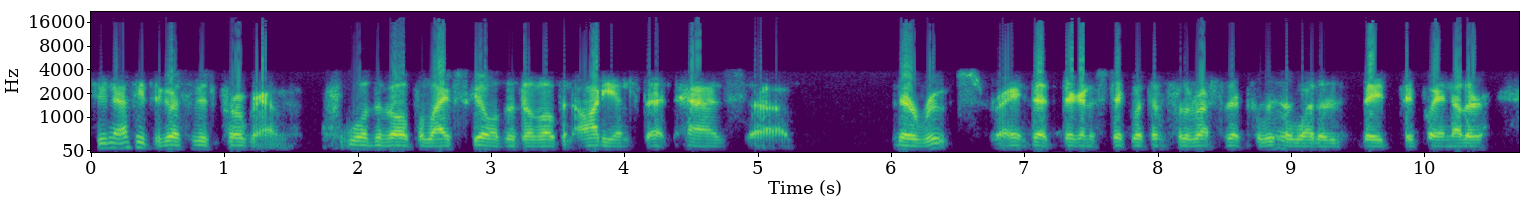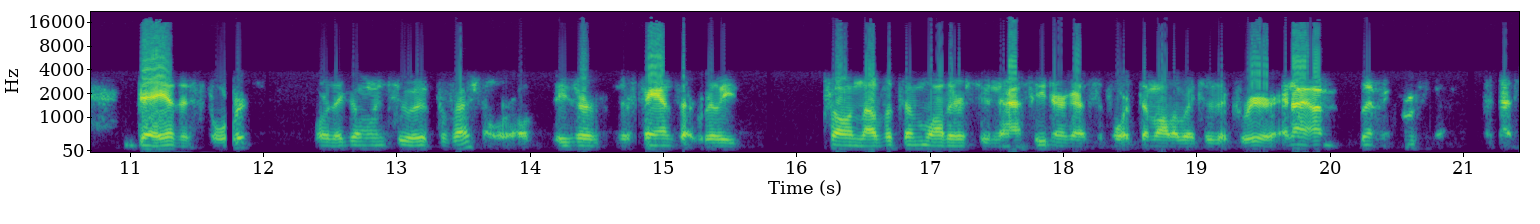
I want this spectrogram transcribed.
student athletes that go through this program will develop a life skill they'll develop an audience that has uh, their roots, right? That they're going to stick with them for the rest of their career, whether they, they play another day of the sport or they go into a professional world. These are they're fans that really fell in love with them while they're a student athlete and are going to support them all the way through their career. And I, I'm living proof of that. That's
